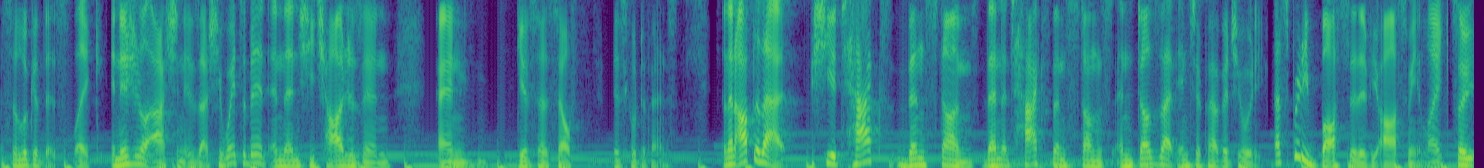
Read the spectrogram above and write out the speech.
so look at this, like initial action is that she waits a bit and then she charges in and gives herself physical defense. And then after that, she attacks, then stuns, then attacks, then stuns, and does that into perpetuity. That's pretty busted if you ask me. Like, so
